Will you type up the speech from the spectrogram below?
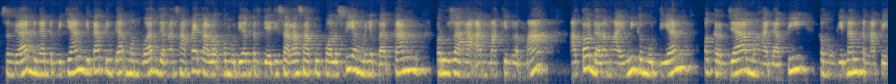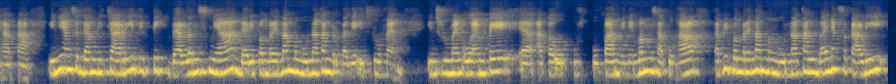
Sehingga dengan demikian kita tidak membuat jangan sampai kalau kemudian terjadi salah satu policy yang menyebabkan perusahaan makin lemah atau dalam hal ini kemudian pekerja menghadapi kemungkinan kena PHK. Ini yang sedang dicari titik balance-nya dari pemerintah menggunakan berbagai instrumen. Instrumen UMP ya, atau upah minimum satu hal, tapi pemerintah menggunakan banyak sekali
